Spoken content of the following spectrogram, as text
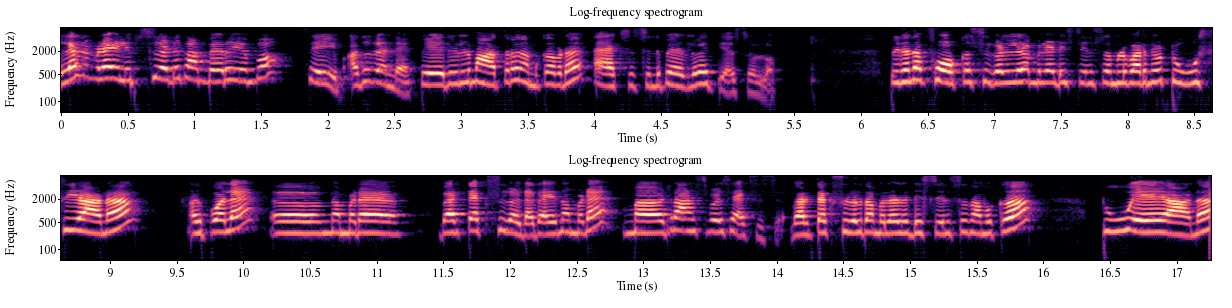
എല്ലാം നമ്മുടെ എലിപ്സുമായിട്ട് കമ്പയർ ചെയ്യുമ്പോൾ സെയിം അത് തന്നെ. പേരിൽ മാത്രമേ നമുക്ക് അവിടെ ആക്സിസിന്റെ പേരിൽ വ്യത്യാസമുള്ളൂ. പിന്നെ ഫോക്കസുകളിൽ തമ്മിലുള്ള ഡിസ്റ്റൻസ് നമ്മൾ പറഞ്ഞു ടു സി ആണ്. അതുപോലെ നമ്മുടെ വെർട്ടെക്സുകളുടെ അതായത് നമ്മുടെ ട്രാൻസ്വേഴ്സ് ആക്സിസ് വെർട്ടെക്സുകൾ തമ്മിലുള്ള ഡിസ്റ്റൻസ് നമുക്ക് ടു എ ആണ്.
